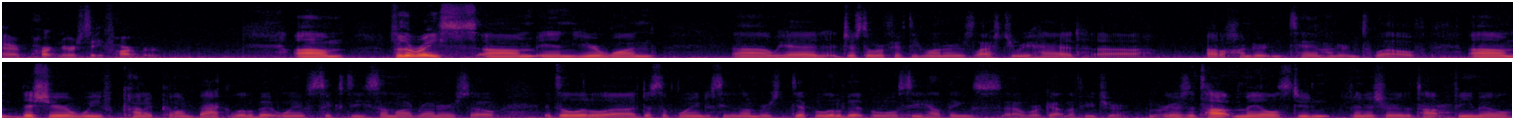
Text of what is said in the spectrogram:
our partner, Safe Harbor. Um, for the race um, in year one, uh, we had just over 50 runners. Last year we had uh, about 110, 112. Um, this year we've kind of gone back a little bit. We have 60 some odd runners, so it's a little uh, disappointing to see the numbers dip a little bit, but we'll see how things uh, work out in the future. There's a top male student finisher, the top female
